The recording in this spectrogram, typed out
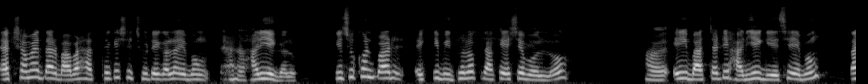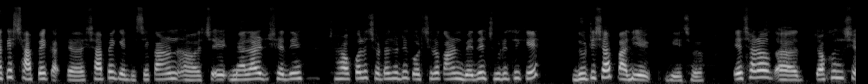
এক সময় তার বাবার হাত থেকে সে ছুটে গেল এবং হারিয়ে গেল। কিছুক্ষণ পর একটি বৃদ্ধ লোক তাকে এসে বলল এই বাচ্চাটি হারিয়ে গিয়েছে এবং তাকে সাপে সাপে কেটেছে। কারণ মেলার সেদিন সকলে ছোটাছুটি করছিল কারণ বেদের ঝুড়ি থেকে দুটি সাপ পালিয়ে গিয়েছিল। এছাড়াও যখন সে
